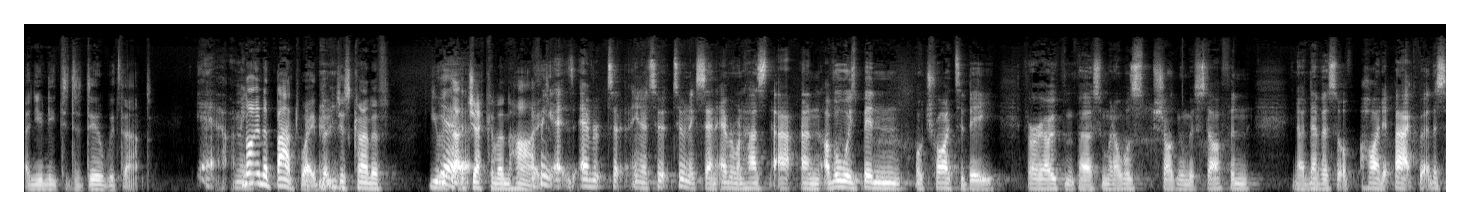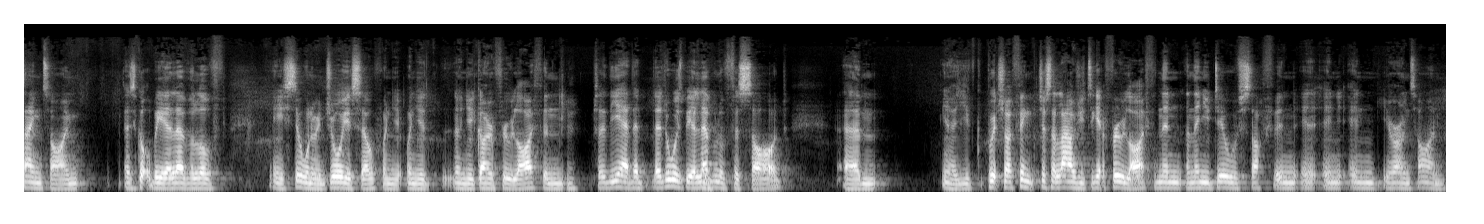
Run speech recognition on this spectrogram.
and you needed to deal with that? Yeah, I mean, Not in a bad way, but just kind of you Yeah, that Jekyll and Hyde. I think it's ever, to, you know, to, to an extent, everyone has that, and I've always been or tried to be a very open person when I was struggling with stuff, and you know, I'd never sort of hide it back. But at the same time, there's got to be a level of you, know, you still want to enjoy yourself when you when you when you're going through life, and so yeah, there'd, there'd always be a level of facade. Um, you know, you've, which I think just allows you to get through life, and then and then you deal with stuff in, in, in your own time.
